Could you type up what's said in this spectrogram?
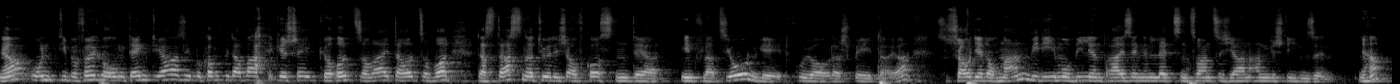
ja, und die Bevölkerung denkt, ja, sie bekommt wieder Wahlgeschenke und so weiter und so fort, dass das natürlich auf Kosten der Inflation geht, früher oder später. Ja. Schau dir doch mal an, wie die Immobilienpreise in den letzten 20 Jahren angestiegen sind. Ja.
